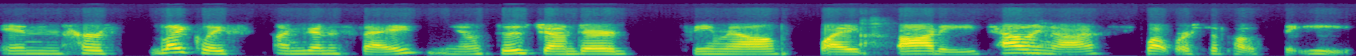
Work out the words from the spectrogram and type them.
in her likely, I'm going to say, you know, cisgendered female white body telling us what we're supposed to eat,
